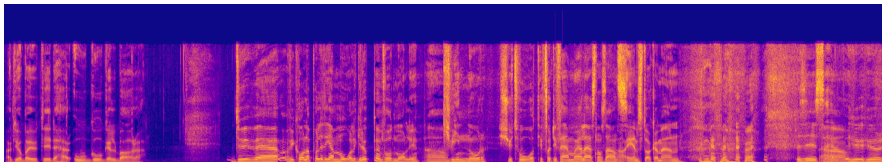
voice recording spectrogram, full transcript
Att jobba ut i det här ogoogelbara. Du, eh, vi kollar på lite grann målgruppen för Odd Molly. Ja. Kvinnor 22 till 45 har jag läst någonstans. Ja, enstaka män. Precis. Ja. Hur, hur,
